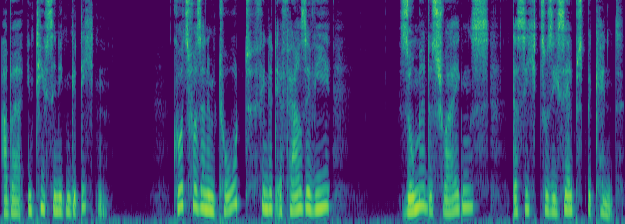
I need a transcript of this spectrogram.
aber in tiefsinnigen Gedichten. Kurz vor seinem Tod findet er Verse wie Summe des Schweigens, das sich zu sich selbst bekennt,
